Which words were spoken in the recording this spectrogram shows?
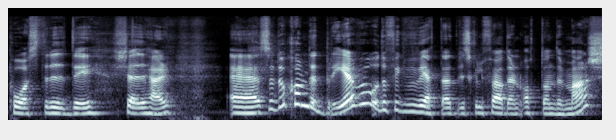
påstridig tjej här. Eh, så då kom det ett brev och då fick vi veta att vi skulle föda den 8 mars.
